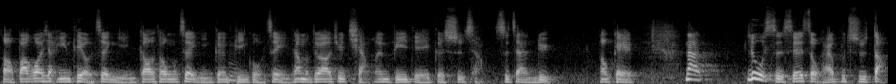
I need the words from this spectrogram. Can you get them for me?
好，包括像 Intel 阵营、高通阵营跟苹果阵营，他们都要去抢 NB 的一个市场市占率。OK，那鹿死谁手还不知道，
